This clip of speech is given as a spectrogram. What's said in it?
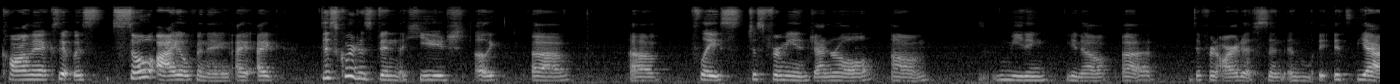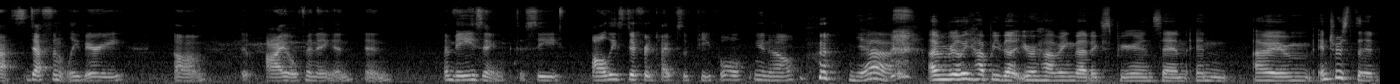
comics. It was so eye opening. I, I Discord has been a huge like uh, uh, place just for me in general. Um, meeting you know uh, different artists and, and it's yeah it's definitely very um, eye opening and, and amazing to see all these different types of people you know yeah i'm really happy that you're having that experience and and i'm interested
